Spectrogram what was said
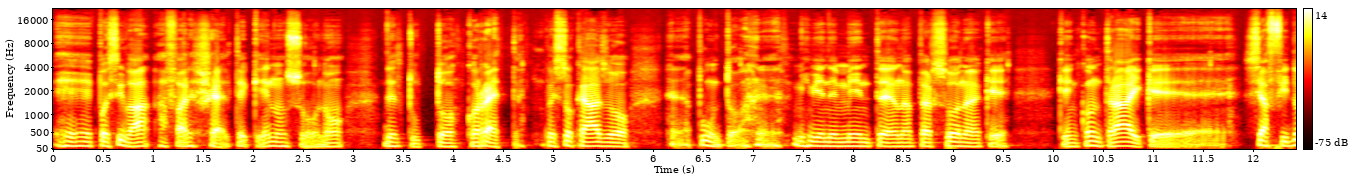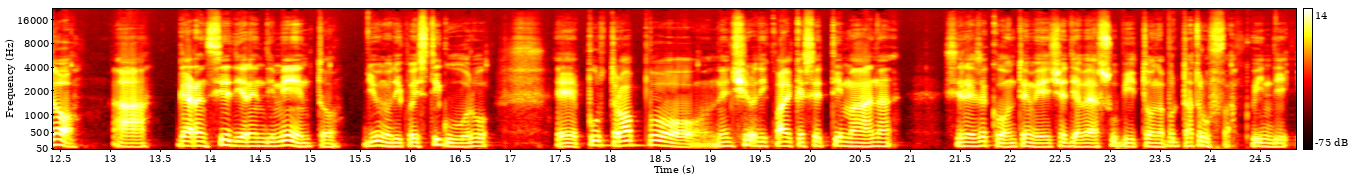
e poi si va a fare scelte che non sono del tutto corrette. In questo caso, eh, appunto, eh, mi viene in mente una persona che, che incontrai che si affidò a garanzie di rendimento di uno di questi guru e purtroppo nel giro di qualche settimana si rese conto invece di aver subito una brutta truffa. Quindi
